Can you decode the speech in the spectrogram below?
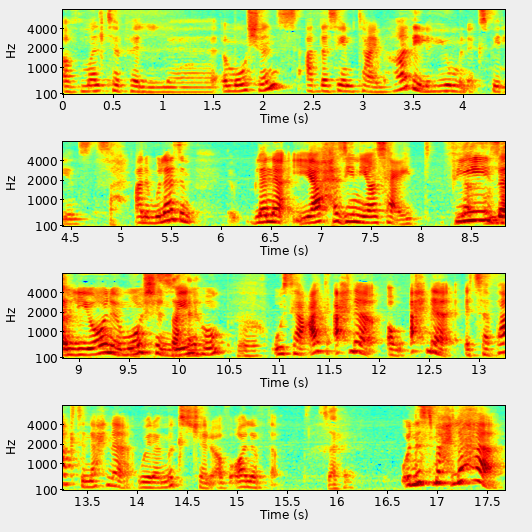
of multiple uh, emotions at the same time. هذه ال human experience صح. أنا مو لازم لأن يا حزين يا سعيد. في. zillion emotion. بينهم. وساعات إحنا أو إحنا it's fact إن إحنا we're a mixture of all of them. صحيح. ونسمح لها.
